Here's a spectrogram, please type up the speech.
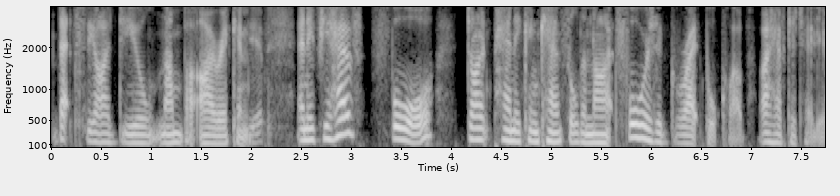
That's the ideal number, I reckon. Yep. And if you have four, don't panic and cancel the night. Four is a great book club, I have to tell you.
